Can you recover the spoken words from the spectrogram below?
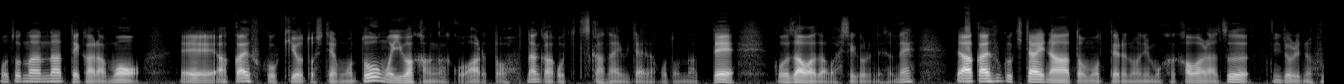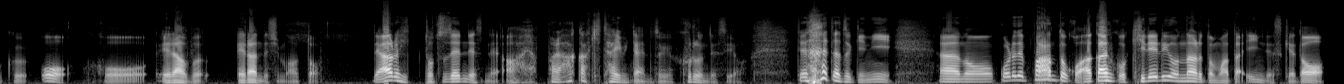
大人になってからも、えー、赤い服を着ようとしてもどうも違和感がこうあると。なんか落ち着かないみたいなことになってこうざわざわしてくるんですよね。で赤い服着たいなと思ってるのにもかかわらず緑の服をこう選ぶ選んでしまうと。である日突然ですねああやっぱり赤着たいみたいな時が来るんですよってなった時に、あの、これでパンとこう赤い服を着れるようになるとまたいいんですけど、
